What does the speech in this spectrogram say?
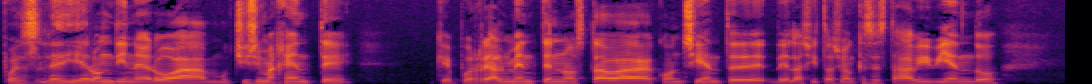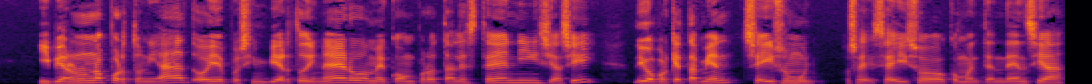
pues le dieron dinero a muchísima gente que pues realmente no estaba consciente de, la situación que se estaba viviendo y vieron una oportunidad, oye, pues invierto dinero, me compro tales tenis y así. Digo, porque también se hizo, muy, o sea, se hizo como en tendencia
